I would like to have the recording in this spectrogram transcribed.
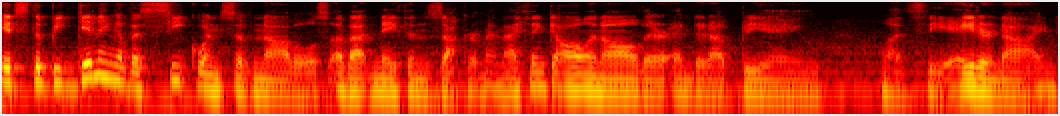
it's the beginning of a sequence of novels about Nathan Zuckerman. I think all in all, there ended up being, let's see, eight or nine.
